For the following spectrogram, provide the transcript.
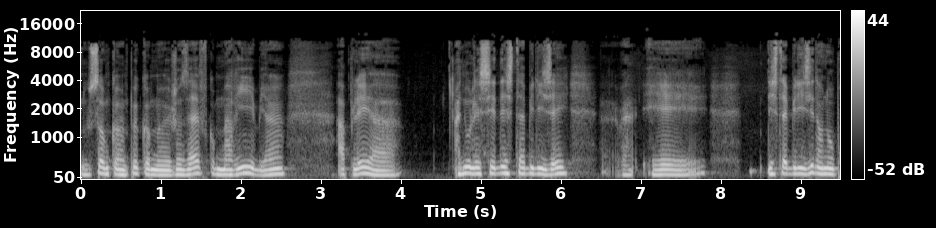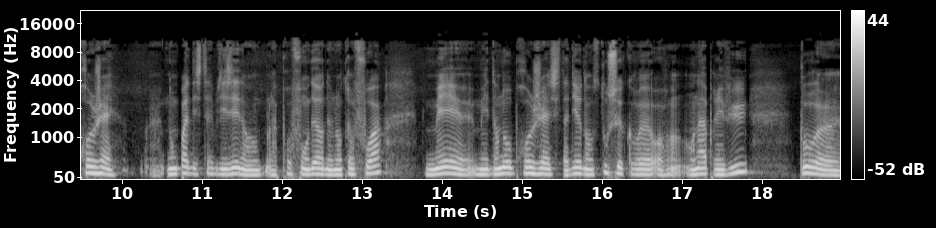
nous, sommes un peu comme Joseph, comme Marie, eh bien appelés à à nous laisser déstabiliser et déstabiliser dans nos projets, non pas déstabiliser dans la profondeur de notre foi, mais, euh, mais dans nos projets, c'est-à-dire dans tout ce qu'on a prévu pour euh,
